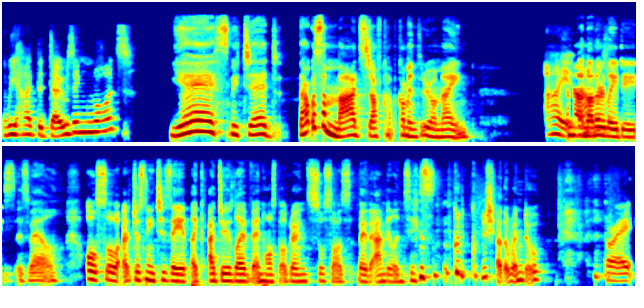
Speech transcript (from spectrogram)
we had the dowsing rods. Yes, we did. That was some mad stuff coming through on mine. Aye, and was- ladies as well. Also, I just need to say, like, I do live in hospital grounds, so soz about the ambulances. I'm gonna go and shut the window. All right.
